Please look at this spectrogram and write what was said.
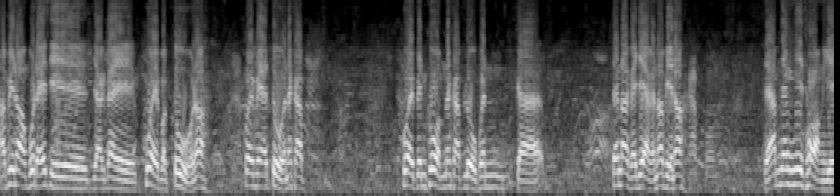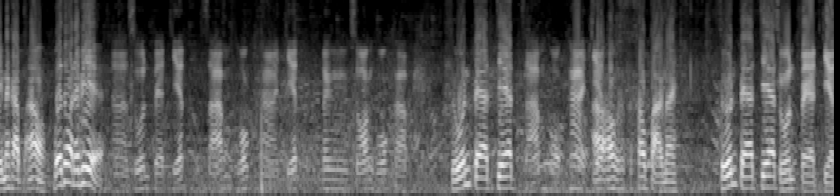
อะพี่น้องผู้ใดที่อยากได้กล้วยบักตู่เนาะกล้วยแม่ตู่นะครับกล้วยเป็นโคมนะครับลูกเพิ่นกะ จังน้อยก็แยกกันเนาะพี่เนาะครับผมแถมยังมีทองอีกนะครับเอ้าเบอร์โทรนะพี่อ่าศูนย์แปดเจ็ดสามหกห้าเจ็ดหนึ่งสองหกครับศูนย์แปดเจ็ดสามหกห้าเจ็เอาดเอาเข้าปากหน่อยศูนย์แปดเจ็ดศูนย์แปดเจ็ด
